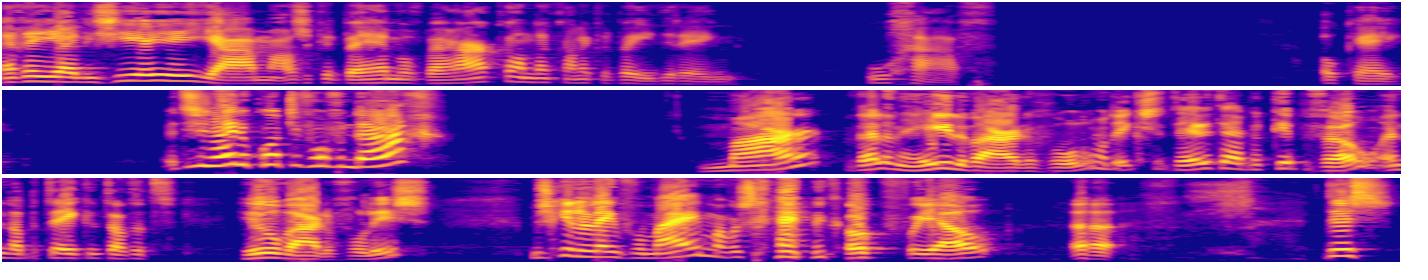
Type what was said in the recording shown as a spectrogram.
En realiseer je, ja, maar als ik het bij hem of bij haar kan, dan kan ik het bij iedereen. Hoe gaaf. Oké. Het is een hele korte voor vandaag. Maar wel een hele waardevolle. Want ik zit de hele tijd met kippenvel. En dat betekent dat het heel waardevol is. Misschien alleen voor mij, maar waarschijnlijk ook voor jou. dus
